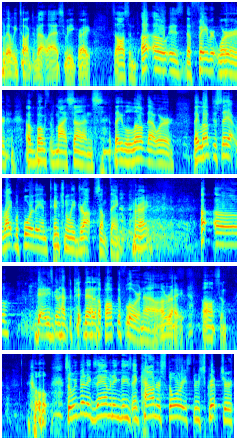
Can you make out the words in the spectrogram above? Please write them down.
that we talked about last week, right? It's awesome. Uh oh is the favorite word of both of my sons. They love that word. They love to say it right before they intentionally drop something, right? uh oh. Daddy's going to have to pick that up off the floor now. All right. Awesome. Cool. So we've been examining these encounter stories through Scripture,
